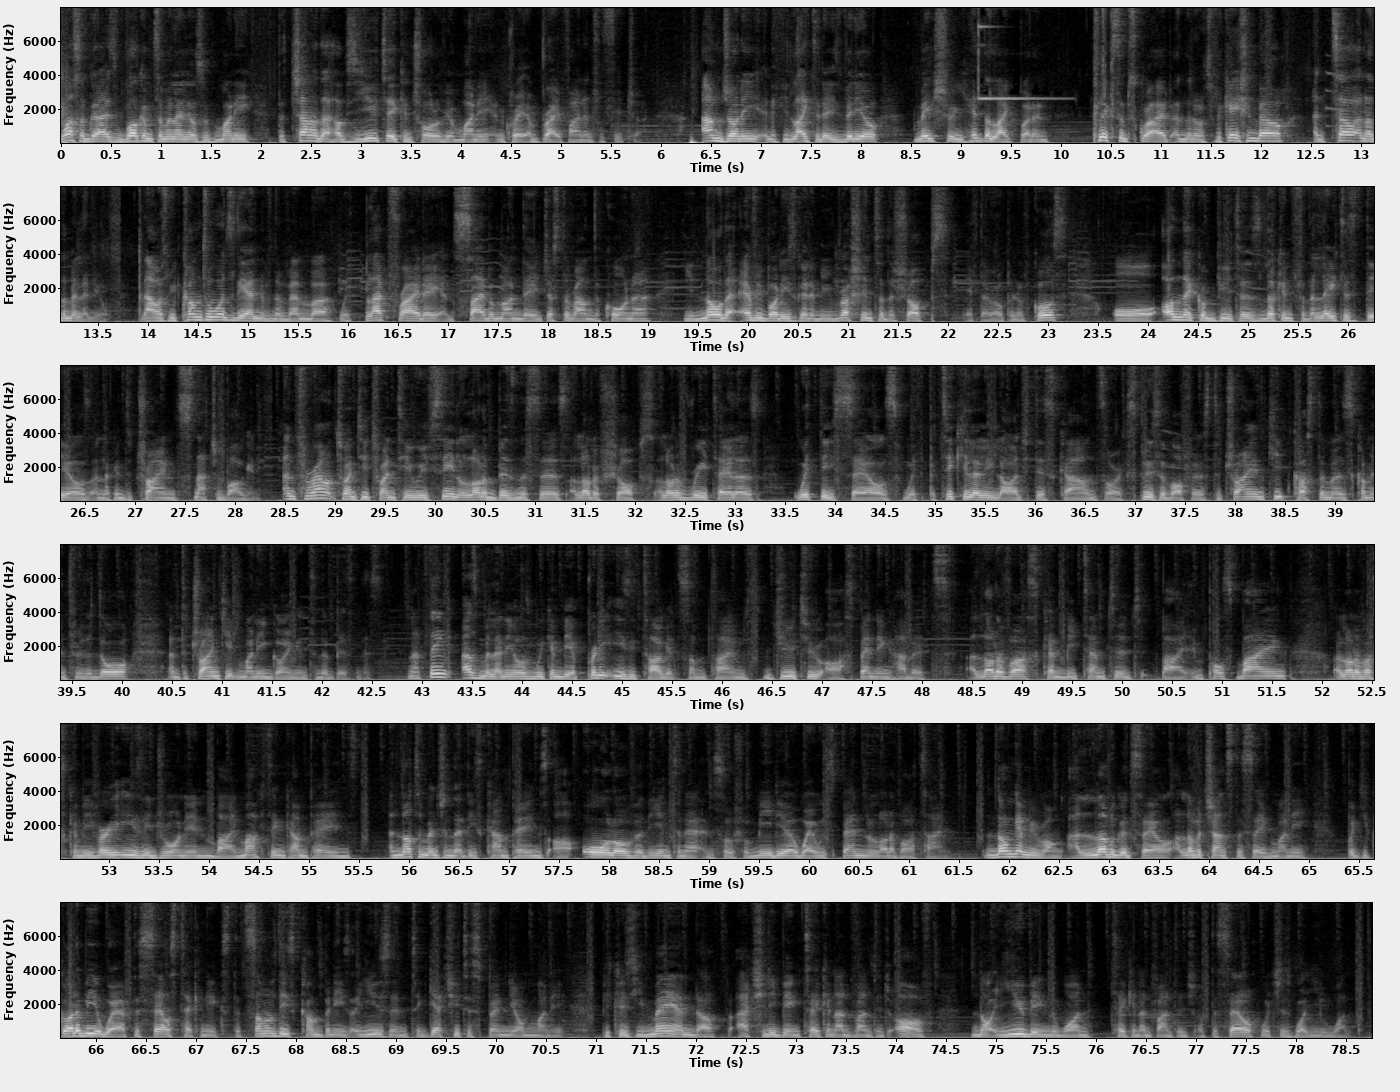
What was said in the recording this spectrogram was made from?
What's up guys, welcome to Millennials with Money, the channel that helps you take control of your money and create a bright financial future. I'm Johnny and if you like today's video, make sure you hit the like button, click subscribe and the notification bell and tell another millennial. Now as we come towards the end of November with Black Friday and Cyber Monday just around the corner, you know that everybody's going to be rushing to the shops, if they're open of course, or on their computers looking for the latest deals and looking to try and snatch a bargain. And throughout 2020, we've seen a lot of businesses, a lot of shops, a lot of retailers with these sales with particularly large discounts or exclusive offers to try and keep customers coming through the door and to try and keep money going into the business. And I think as millennials, we can be a pretty easy target sometimes due to our spending habits. A lot of us can be tempted by impulse buying a lot of us can be very easily drawn in by marketing campaigns, and not to mention that these campaigns are all over the internet and social media where we spend a lot of our time. Don't get me wrong, I love a good sale, I love a chance to save money, but you gotta be aware of the sales techniques that some of these companies are using to get you to spend your money because you may end up actually being taken advantage of, not you being the one taking advantage of the sale, which is what you want.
